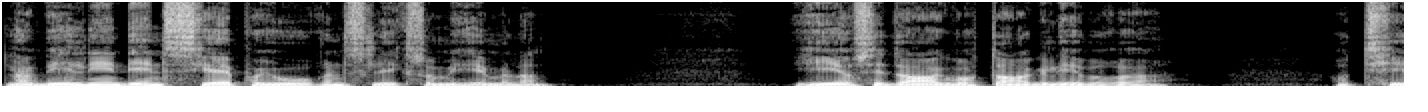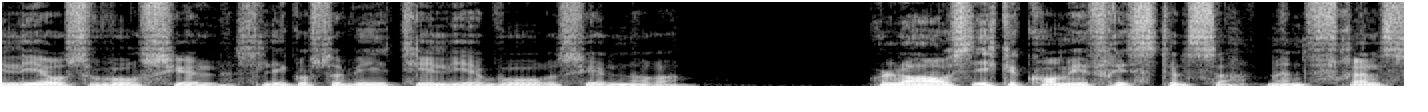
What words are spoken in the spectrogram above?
la viljen din skje på jorden slik som i himmelen. Gi oss i dag vårt daglige brød, og tilgi oss vår skyld, slik også vi tilgir våre skyldnere. Og la oss ikke komme i fristelse, men frels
